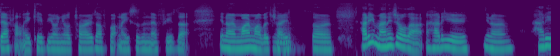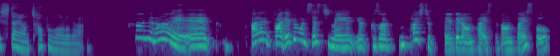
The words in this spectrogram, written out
definitely keep you on your toes. I've got nieces and nephews that, you know, my mother Yeah. chased So, how do you manage all that? How do you, you know, how do you stay on top of all of that? I don't know. It, I don't find everyone says to me because I post a fair bit on face on Facebook,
